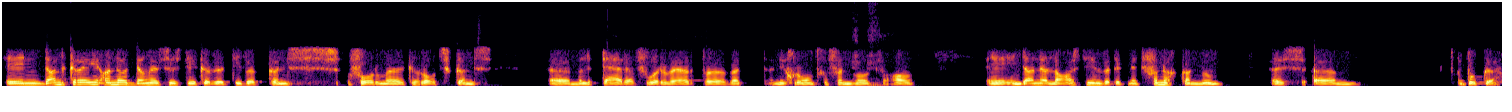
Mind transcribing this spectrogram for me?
En dan kry jy ander dinge soos dekoratiewe kunsvorme, rotskuns, uh militêre voorwerpe wat in die grond gevind word veral. En, en dan 'n laaste een wat ek net vinnig kan noem is ehm um, boeke,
